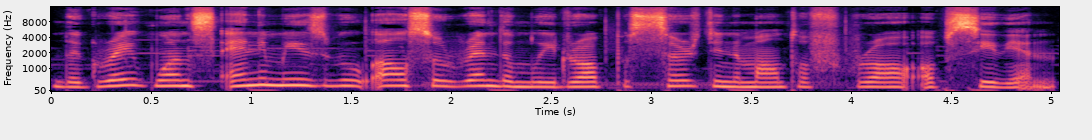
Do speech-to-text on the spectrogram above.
The Grey One's enemies will also randomly drop a certain amount of raw obsidian.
